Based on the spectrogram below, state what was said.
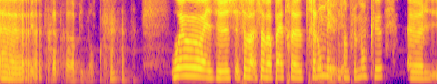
euh... très très rapidement. ouais ouais ouais, ça va ça va pas être euh, très long, mais c'est simplement que euh,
